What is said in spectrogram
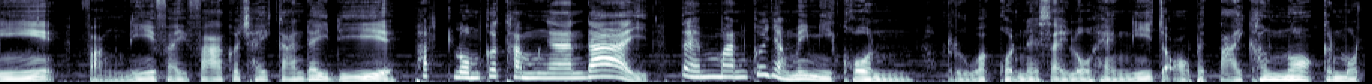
นี้ ฝั่งนี้ไฟฟ้าก็ใช้การได้ดี พัดลมก็ทำงานได้ แต่มันก็ยังไม่มีคน หรือว่าคนในไซโลแห่งนี้จะออกไปตายข้างนอกกันหมด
